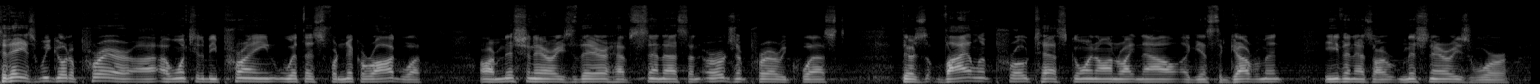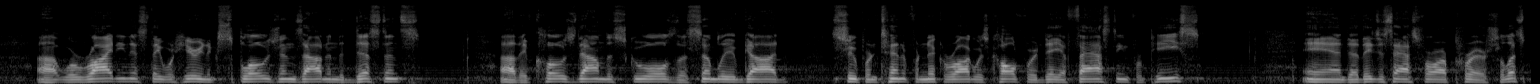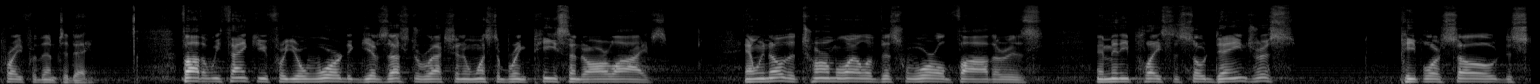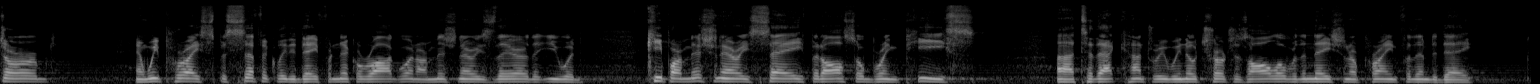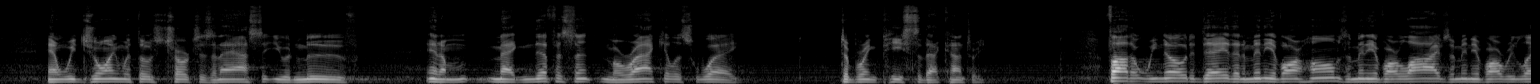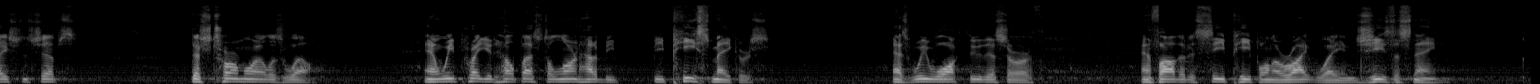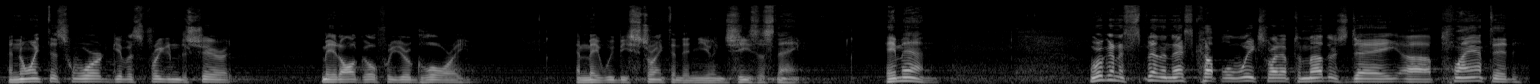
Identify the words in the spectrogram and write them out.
Today, as we go to prayer, uh, I want you to be praying with us for Nicaragua. Our missionaries there have sent us an urgent prayer request. There's violent protests going on right now against the government, even as our missionaries were uh, were riding us. They were hearing explosions out in the distance. Uh, they've closed down the schools. The Assembly of God superintendent for Nicaragua has called for a day of fasting for peace. And uh, they just asked for our prayers. So let's pray for them today. Father, we thank you for your word that gives us direction and wants to bring peace into our lives. And we know the turmoil of this world, Father, is in many places so dangerous People are so disturbed. And we pray specifically today for Nicaragua and our missionaries there that you would keep our missionaries safe, but also bring peace uh, to that country. We know churches all over the nation are praying for them today. And we join with those churches and ask that you would move in a magnificent, miraculous way to bring peace to that country. Father, we know today that in many of our homes in many of our lives in many of our relationships, there's turmoil as well. And we pray you'd help us to learn how to be, be peacemakers as we walk through this earth. And Father, to see people in the right way in Jesus' name. Anoint this word, give us freedom to share it. May it all go for your glory. And may we be strengthened in you in Jesus' name. Amen. We're going to spend the next couple of weeks right up to Mother's Day uh, planted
